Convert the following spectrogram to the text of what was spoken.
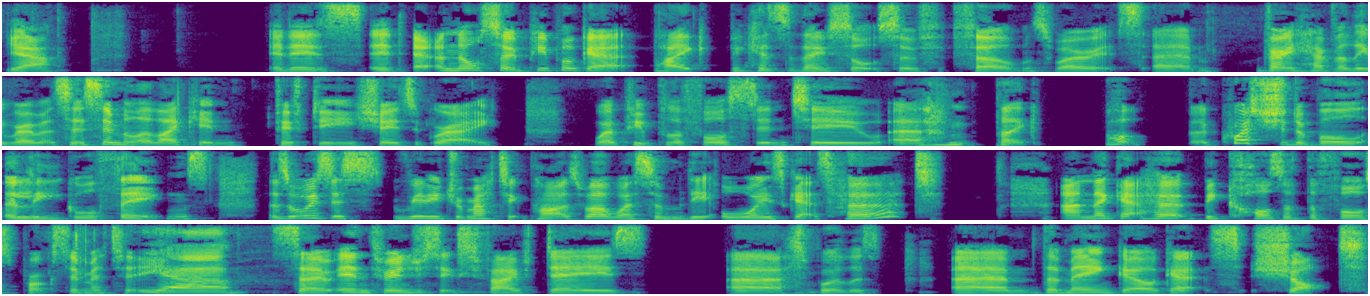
Yeah. It is it and also people get like because of those sorts of films where it's um very heavily romance. So it's similar like in 50 Shades of Grey where people are forced into um like questionable illegal things. There's always this really dramatic part as well where somebody always gets hurt and they get hurt because of the forced proximity. yeah, So in 365 days, uh, spoilers, um, the main girl gets shot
